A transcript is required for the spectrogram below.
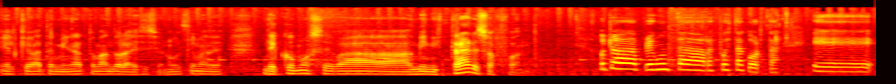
el que va a terminar tomando la decisión última de, de cómo se va a administrar esos fondos. Otra pregunta, respuesta corta. Eh,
